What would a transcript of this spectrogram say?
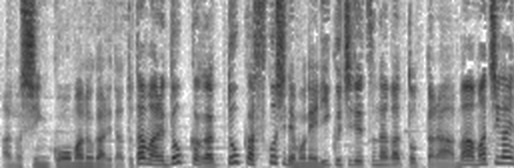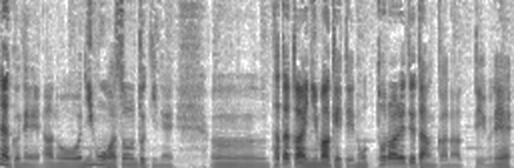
あ、あの、侵攻を免れたと。多分あれ、どっかが、どっか少しでもね、陸地で繋がっとったら、まあ間違いなくね、あの、日本はその時ね、うん、戦いに負けて乗っ取られてたんかなっていうね、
